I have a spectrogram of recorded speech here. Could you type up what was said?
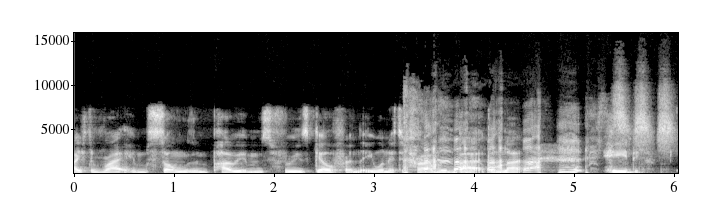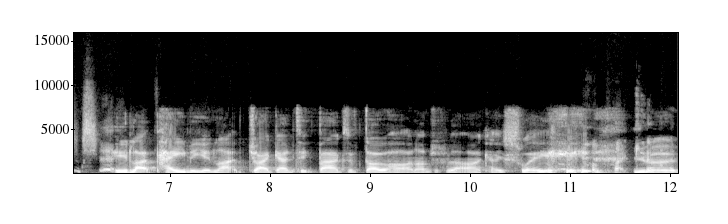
I used to write him songs and poems for his girlfriend that he wanted to try and win back, and like he'd he'd like pay me in like gigantic bags of dokha, and I'm just like, okay, sweet, you know.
